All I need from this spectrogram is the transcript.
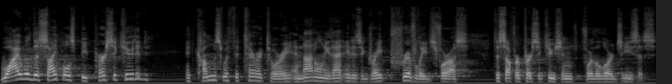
Why will disciples be persecuted? It comes with the territory, and not only that, it is a great privilege for us to suffer persecution for the Lord Jesus.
